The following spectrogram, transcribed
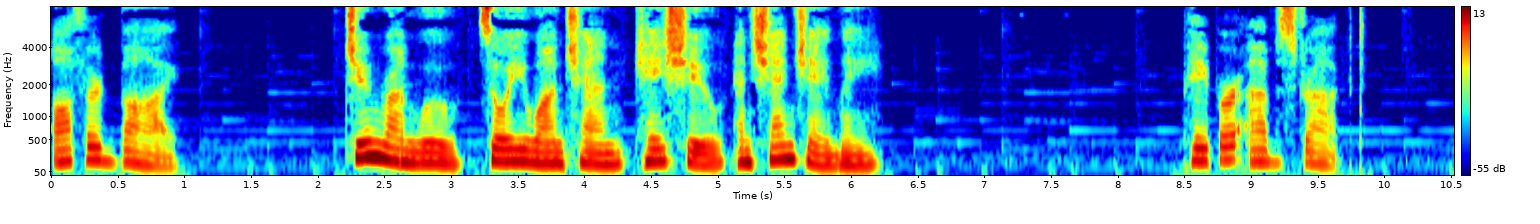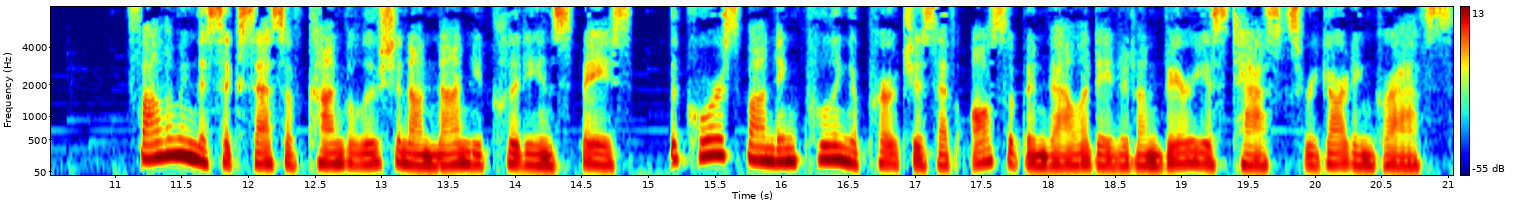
Authored by Junran Wu, Zoyuan Chen, Ke Xu, and Shangzhe Li. Paper Abstract Following the success of convolution on non Euclidean space, the corresponding pooling approaches have also been validated on various tasks regarding graphs.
